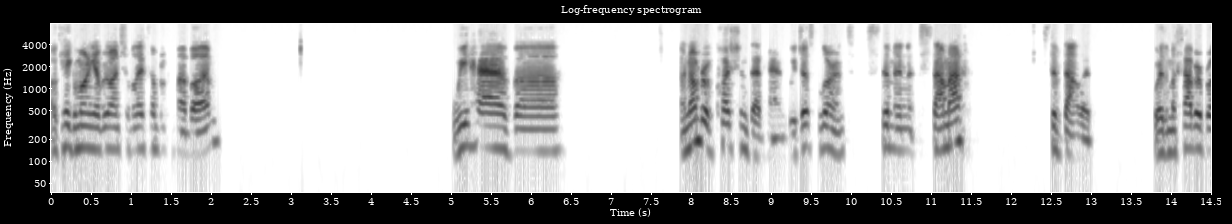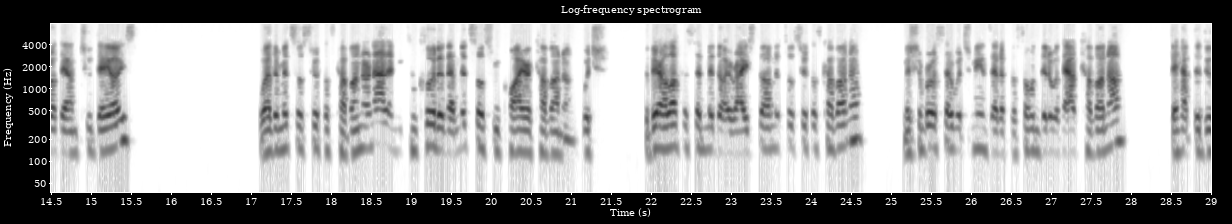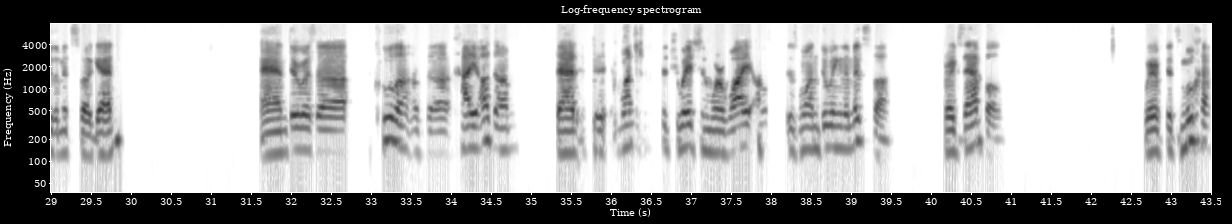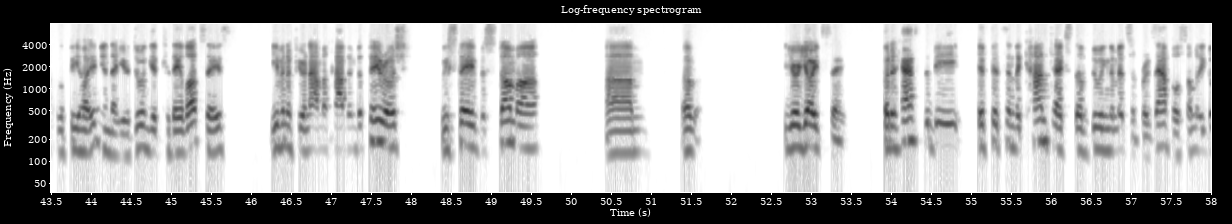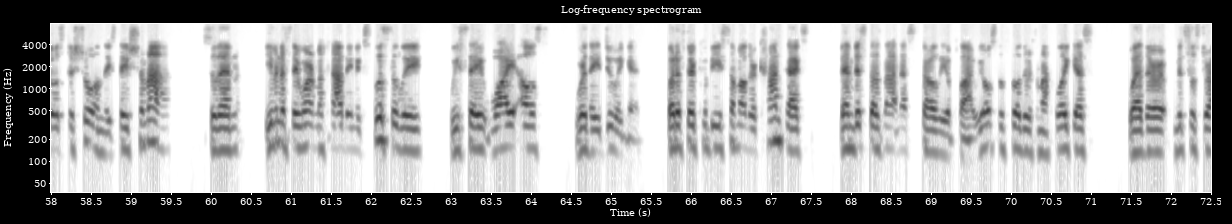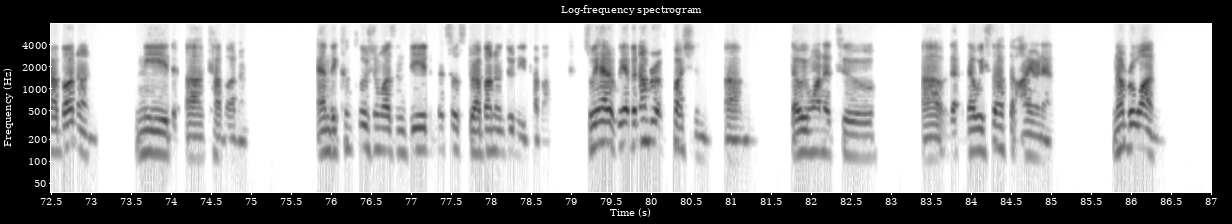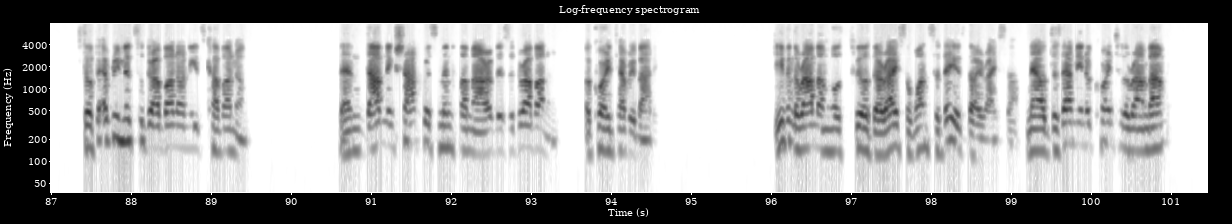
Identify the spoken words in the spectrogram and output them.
Okay, good morning, everyone. We have uh, a number of questions at hand. We just learned Siman Samach Sivdalid, where the Mechaber brought down two deos, whether mitzvahs strichas kavana or not, and he concluded that mitzvahs require kavana, which the Biur Halacha said midai raisa mitzvahs strichas kavana. Mishnah said, which means that if someone did it without kavana, they have to do the mitzvah again. And there was a kula of the Chai Adam that one situation where why else is one doing the mitzvah? For example, where if it's muchach l'fi ha'inyan that you're doing it kedei lotzes, even if you're not machabim b'feirush, we stay b'stama um, of your yoitze. But it has to be if it's in the context of doing the mitzvah. For example, somebody goes to shul and they say Shema, so then even if they weren't machabim explicitly, we say why else were they doing it? But if there could be some other context, then this does not necessarily apply. We also saw there's machlokes whether mitzvahs drabanan need uh, kavanah, and the conclusion was indeed mitzvahs drabanan do need kavanah. So we had we have a number of questions um, that we wanted to uh, that, that we still have to iron out. Number one, so if every mitzvah drabanan needs kavanah, then davening shachris mincha marav is a drabanan according to everybody. Even the Rambam holds tefillah daraisa once a day is daraisa. Now, does that mean according to the Rambam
